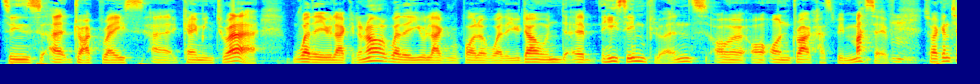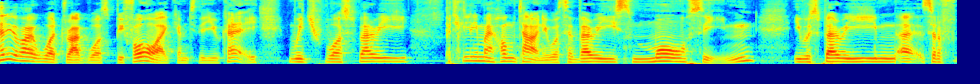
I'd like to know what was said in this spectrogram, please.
since uh, Drag Race uh, came into air. Whether you like it or not, whether you like RuPaul or whether you don't, uh, his influence or, on drag has been massive. So I can tell you about what drag was before I came to the UK, which was very, particularly in my hometown, it was a very small scene. It was very mm, uh, sort of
